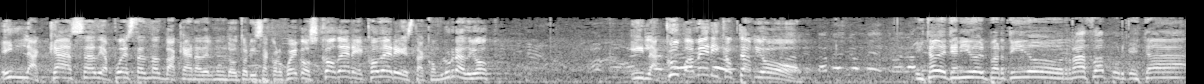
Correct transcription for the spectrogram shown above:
en la casa de apuestas más bacana del mundo. Autoriza con juegos Codere, Codere está con Blue Radio. Y la Copa América, Octavio. Está detenido el partido, Rafa, porque está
